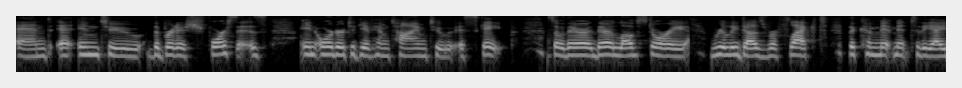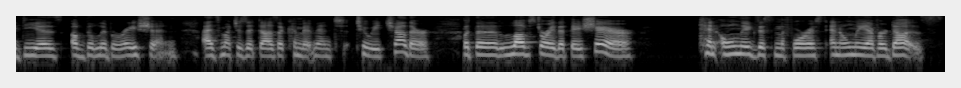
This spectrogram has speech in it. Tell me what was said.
and eh, into the british forces in order to give him time to escape. So their their love story really does reflect the commitment to the ideas of the liberation as much as it does a commitment to each other. But the love story that they share can only exist in the forest and only ever does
